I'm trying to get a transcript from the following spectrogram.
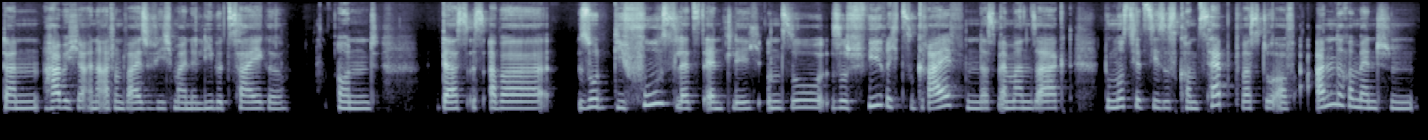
dann habe ich ja eine Art und Weise, wie ich meine Liebe zeige. Und das ist aber so diffus letztendlich und so, so schwierig zu greifen, dass wenn man sagt, du musst jetzt dieses Konzept, was du auf andere Menschen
